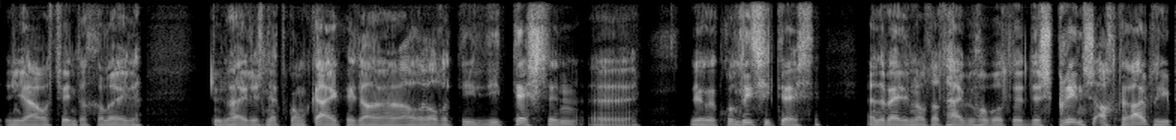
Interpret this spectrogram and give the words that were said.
een jaar of twintig geleden. Toen hij dus net kwam kijken. Dan hadden we altijd die, die testen. de conditietesten. En dan weet ik nog dat hij bijvoorbeeld de sprints achteruit liep.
